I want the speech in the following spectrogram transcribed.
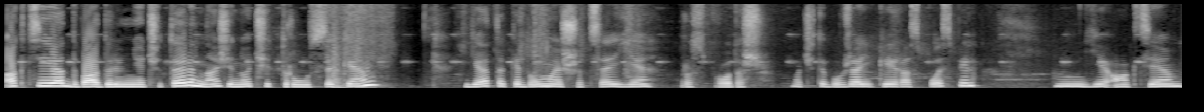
Акція 2 дорівнює 4 на жіночі трусики. Я таки думаю, що це є розпродаж. Бачите, бо вже який раз поспіль є акція.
